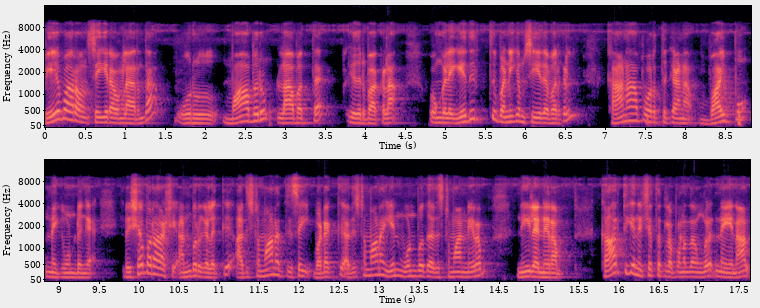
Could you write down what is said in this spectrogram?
வியாபாரம் செய்கிறவங்களா இருந்தால் ஒரு மாபெரும் லாபத்தை எதிர்பார்க்கலாம். உங்களை எதிர்த்து வணிகம் செய்தவர்கள் காணா போகிறதுக்கான வாய்ப்பும் இன்னைக்கு உண்டுங்க. ரிஷபராசி அன்பர்களுக்கு அதிர்ஷ்டமான திசை வடக்கு அதிர்ஷ்டமான எண் ஒன்பது அதிர்ஷ்டமான நிறம் நீல நிறம். கார்த்திகை நட்சத்திரத்தில் பிறந்தவங்க இன்னைய நாள்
